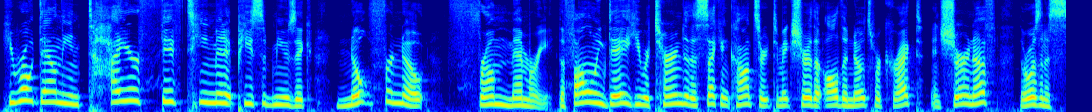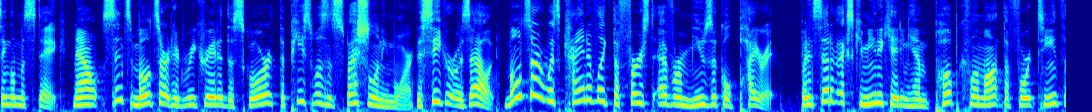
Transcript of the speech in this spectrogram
he wrote down the entire 15 minute piece of music, note for note, from memory. The following day, he returned to the second concert to make sure that all the notes were correct, and sure enough, there wasn't a single mistake. Now, since Mozart had recreated the score, the piece wasn't special anymore. The secret was out. Mozart was kind of like the first ever musical pirate. But instead of excommunicating him, Pope Clement XIV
